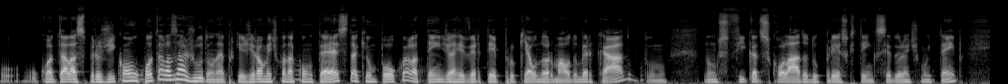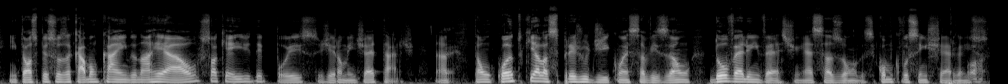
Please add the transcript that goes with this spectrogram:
o quanto elas prejudicam ou o quanto elas ajudam, né? Porque geralmente quando acontece, daqui um pouco ela tende a reverter para o que é o normal do mercado, não fica descolado do preço que tem que ser durante muito tempo. Então as pessoas acabam caindo na real, só que aí depois geralmente já é tarde. Tá? É. Então, quanto que elas prejudicam essa visão do velho investing, essas ondas? Como que você enxerga isso?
